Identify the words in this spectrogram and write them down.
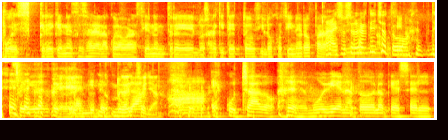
Pues cree que es necesaria la colaboración entre los arquitectos y los cocineros para... Ah, eso se lo has dicho tú. Es evidente que la arquitectura me lo he dicho ya. ha escuchado muy bien a todo lo que es el,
